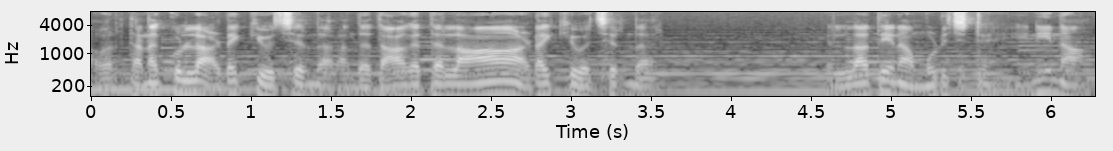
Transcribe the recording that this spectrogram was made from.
அவர் தனக்குள்ளே அடக்கி வச்சிருந்தார். அந்த தாகத்தெல்லாம் அடக்கி வச்சிருந்தார். எல்லாத்தையும் நான் முடிச்சிட்டேன். இனி நான்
